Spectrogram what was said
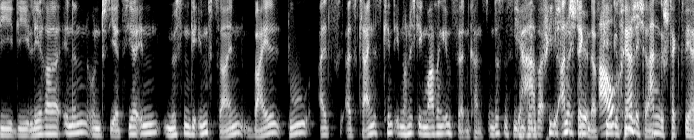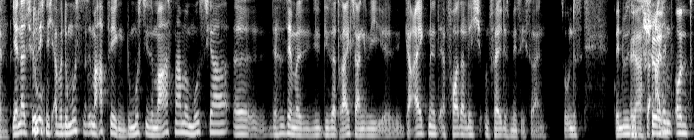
die, die LehrerInnen und die ErzieherInnen müssen geimpft sein, weil du als, als kleines Kind eben noch nicht gegen Masern geimpft werden kannst. Und das ist ja, aber viel ansteckender, viel gefährlicher. Nicht angesteckt werden. Ja, natürlich du, nicht, aber du musst es immer abwägen. Du musst diese Maßnahme muss ja, äh, das ist ja immer dieser Dreiklang irgendwie äh, geeignet, erforderlich und verhältnismäßig sein. So und das, wenn du jetzt ja, schön. Und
